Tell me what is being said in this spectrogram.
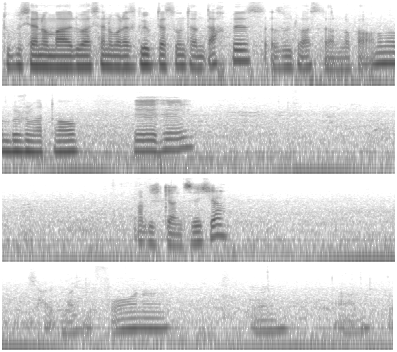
Du bist ja nochmal, du hast ja nochmal das Glück, dass du unterm Dach bist. Also du hast da locker auch nochmal ein bisschen was drauf. Mhm. Hab ich ganz sicher. Ich halte mal hier vorne. So, da, so.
